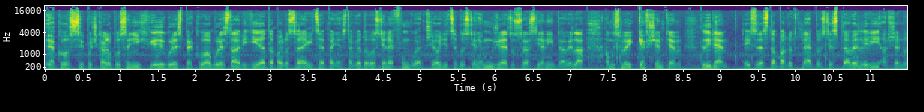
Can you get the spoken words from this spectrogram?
jako si počká do poslední chvíli, bude spekulovat, bude stát vydírat a pak dostane více peněz. Takhle to prostě nefunguje. Přihodit se prostě nemůže, to jsou jasně daný pravidla a musíme být ke všem těm lidem, kteří se stavba dotkne, prostě spravedlivý a všem,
